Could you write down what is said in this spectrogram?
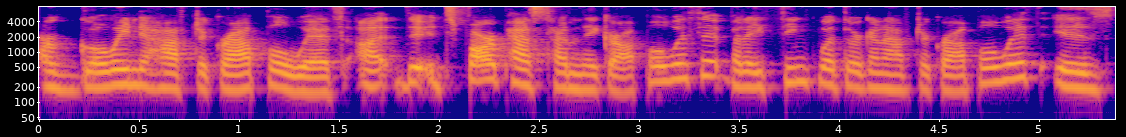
are going to have to grapple with, uh, it's far past time they grapple with it, but I think what they're going to have to grapple with is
